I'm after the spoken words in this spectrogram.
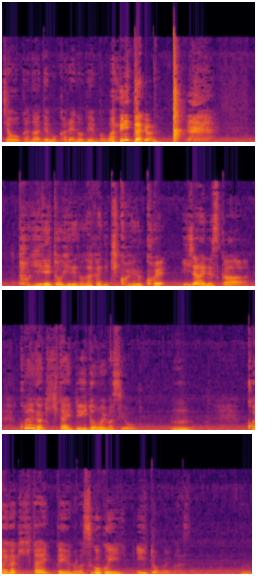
ちゃおうかな。でも彼の電波悪いんだよな。途切れ途切れの中に聞こえる声。いいじゃないですか。声が聞きたいっていいと思いますよ。うん。声が聞きたいっていうのはすごくいいいいと思います。うん。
